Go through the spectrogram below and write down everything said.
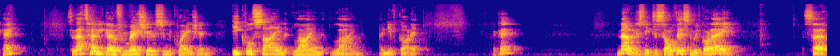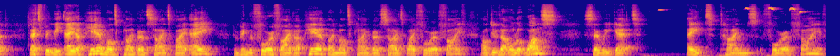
Okay? So that's how you go from ratios to an equation. Equal sign, line, line, and you've got it. Okay? Now we just need to solve this and we've got A. So Let's bring the a up here, multiply both sides by a, and bring the 405 up here by multiplying both sides by 405. I'll do that all at once. So we get 8 times 405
